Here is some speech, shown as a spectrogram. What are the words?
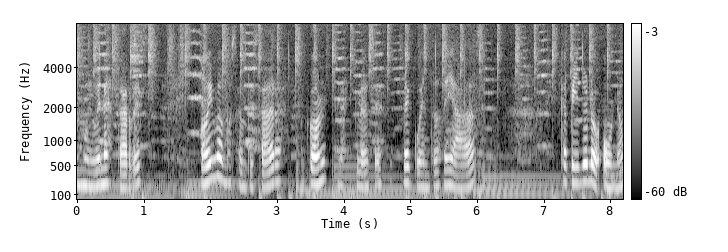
muy buenas tardes. Hoy vamos a empezar con las clases de cuentos de hadas, capítulo 1.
